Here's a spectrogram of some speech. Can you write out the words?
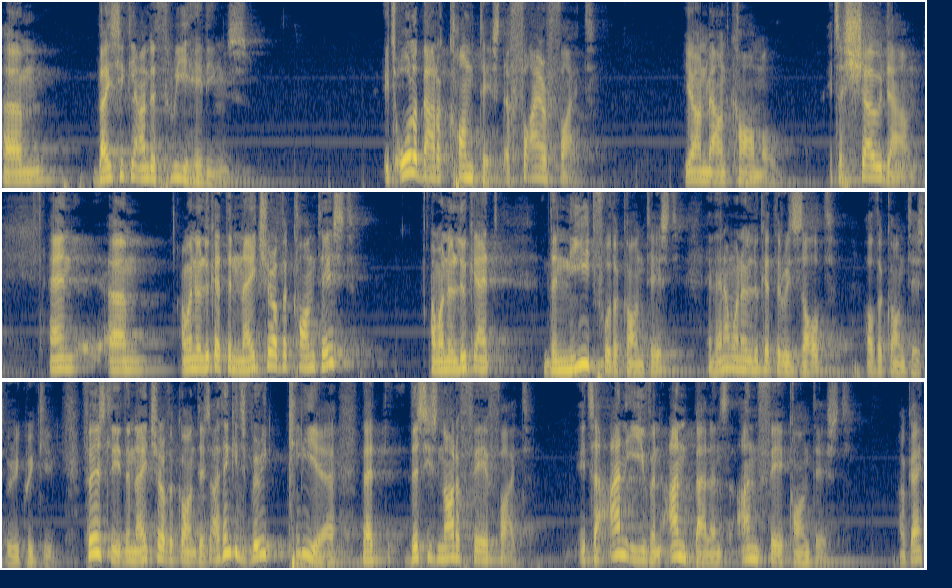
um, basically under three headings. It's all about a contest, a firefight here on Mount Carmel. It's a showdown. And um, I want to look at the nature of the contest. I want to look at the need for the contest. And then I want to look at the result of the contest very quickly. Firstly, the nature of the contest. I think it's very clear that this is not a fair fight. It's an uneven, unbalanced, unfair contest. Okay?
